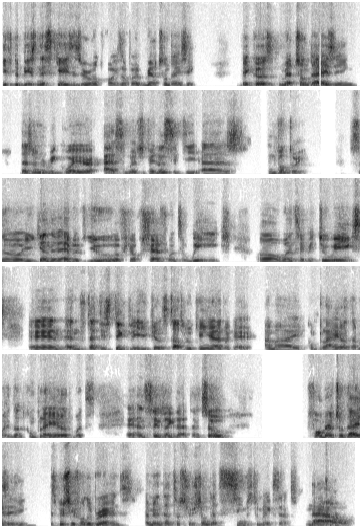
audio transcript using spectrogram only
if the business case is around, for example, merchandising, because merchandising doesn't require as much velocity as inventory. So you can have a view of your shelf once a week or once every two weeks. And and statistically you can start looking at okay am i compliant? Am i not compliant? What's and, and things like that. And so for merchandising especially for the brands i mean that's a solution that seems to make sense. Now sure.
